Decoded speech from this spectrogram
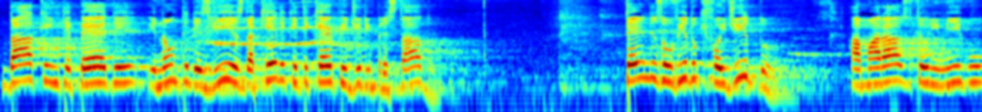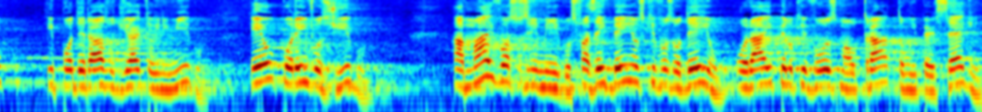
Dá a quem te pede e não te desvies daquele que te quer pedir emprestado. Tendes ouvido o que foi dito? Amarás o teu inimigo e poderás odiar teu inimigo? Eu, porém, vos digo: Amai vossos inimigos, fazei bem aos que vos odeiam, orai pelo que vos maltratam e perseguem.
